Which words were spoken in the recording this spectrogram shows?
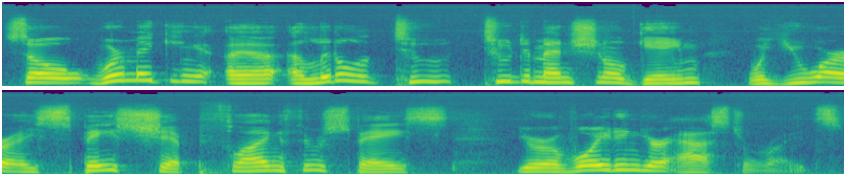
So we're making a, a little two two dimensional game where you are a spaceship flying through space. You're avoiding your asteroids,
